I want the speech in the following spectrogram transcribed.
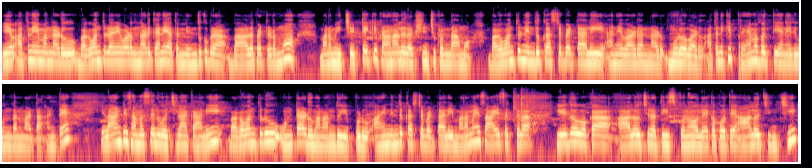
ఏ అతను ఏమన్నాడు భగవంతుడు అనేవాడు ఉన్నాడు కానీ అతన్ని ఎందుకు బాధ పెట్టడమో మనం ఈ చెట్టెక్కి ప్రాణాలు రక్షించుకుందాము. భగవంతుడిని ఎందుకు కష్టపెట్టాలి? అనేవాడు అన్నాడు మూడోవాడు. అతనికి ప్రేమ భక్తి అనేది ఉందన్నమాట. అంటే ఎలాంటి సమస్యలు వచ్చినా కానీ భగవంతుడు ఉంటాడు మనందు ఎప్పుడు. ఆయన ఎందుకు కష్టపెట్టాలి? మనమే సాయశక్తుల ఏదో ఒక ఆలోచన తీసుకునో లేకపోతే ఆలోచించి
